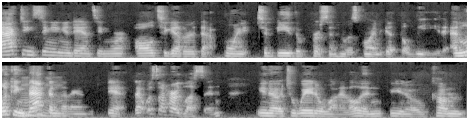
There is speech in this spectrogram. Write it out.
acting, singing, and dancing weren't all together at that point to be the person who was going to get the lead. And looking mm-hmm. back on that, I understand that was a hard lesson, you know, to wait a while and, you know, come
